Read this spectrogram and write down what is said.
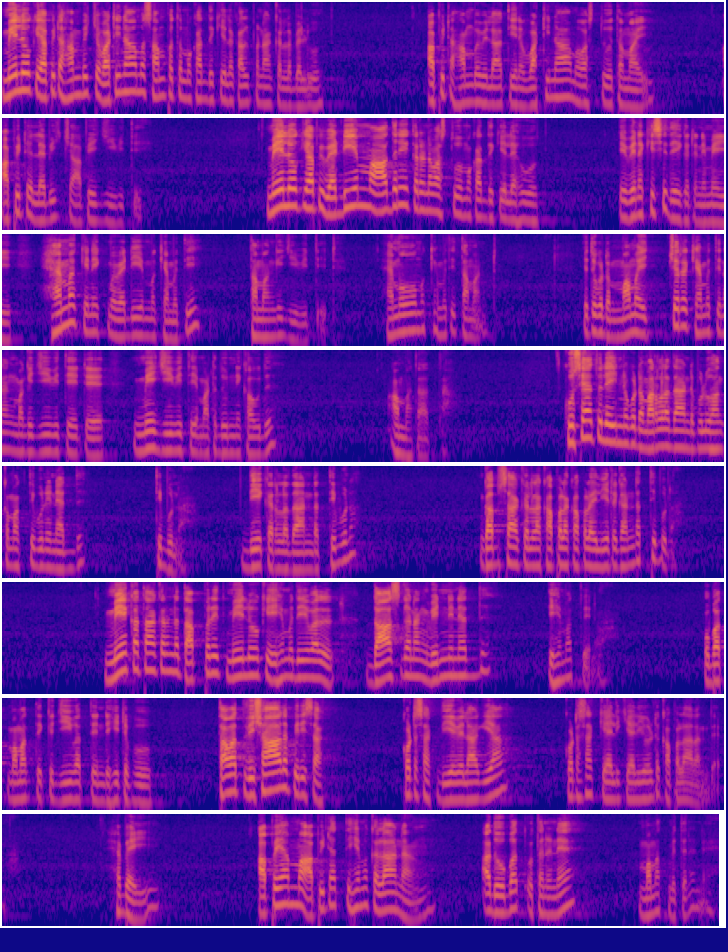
මේ ලෝකෙ අපිට හම්බෙච්ච වටිනාම සම්පත මොකක්ද කියල කල්පනා කරලා බැලුවොත්. අපිට හම්බ වෙලා තියෙන වටිනාම වස්තුව තමයි අපිට ලැබිච්ච අපේ ජීවිතේ. මේ ලෝක අපි වැඩියෙන්ම ආදරය කරන වස්තුව මොකක්ද කිය ලැහුවොත්. එ වෙන කිසි දේකට නෙමෙයි හැම කෙනෙක්ම වැඩියෙන්ම කැමති තමන්ගේ ජීවිතයට. හැමෝම කැමති තමන්ට. එතකොට මම එච්චර කැමතිනම් මගේ ජීවිතයට මේ ජීවිතය මට දුන්නේ කවුද අම්මතාත්තා. කුස ඇතුළේ ඉන්නකොට මරලදාන්න පුළුවන්කමක් තිබුණේ නැද්ද තිබුණා. දී කරලා දාන්නත් තිබුණ ගබ්සා කරලා කපල කපල එලියට ගණ්ඩත් තිබුණා. මේ කතා කරන තප්පරෙත් මේ ලෝකෙ එහෙම දේවල් දස් ගණන් වෙන්නේ නැද්ද එහෙමත් වෙනවා. ඔබත් මමත් එක්ක ජීවත්තෙන්ට හිටපු තවත් විශාල පිරිසක් කොටසක් දිය වෙලා ගියා කොටසක් කෑලි කෑලිවලට කපලාරන්දෑම. හැබැයි අපේ අම්ම අපිටත් එහෙම කලා නං අද ඔබත් ඔතන නෑ මමත් මෙතන නෑ.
